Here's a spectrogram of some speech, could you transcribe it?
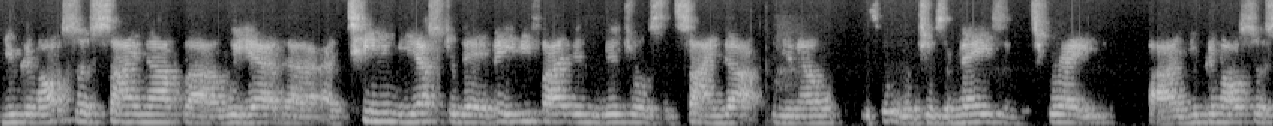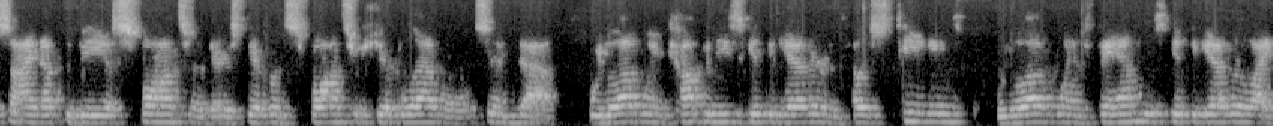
You can also sign up. Uh, we had a, a, team yesterday of 85 individuals that signed up. You know, which is amazing. It's great. Uh, you can also sign up to be a sponsor. There's different sponsorship levels. And uh, we love when companies get together and host teams. We love when families get together, like,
